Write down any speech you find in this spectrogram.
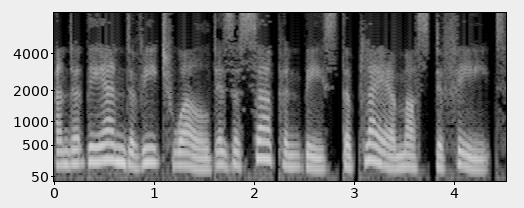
and at the end of each world is a serpent beast the player must defeat.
